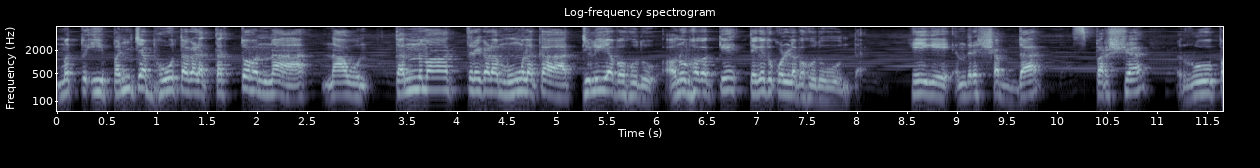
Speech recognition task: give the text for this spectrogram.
ಮತ್ತು ಈ ಪಂಚಭೂತಗಳ ತತ್ವವನ್ನು ನಾವು ತನ್ಮಾತ್ರೆಗಳ ಮೂಲಕ ತಿಳಿಯಬಹುದು, ಅನುಭವಕ್ಕೆ ತೆಗೆದುಕೊಳ್ಳಬಹುದು ಅಂತ. ಹೇಗೆ ಅಂದರೆ ಶಬ್ದ, ಸ್ಪರ್ಶ, ರೂಪ,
